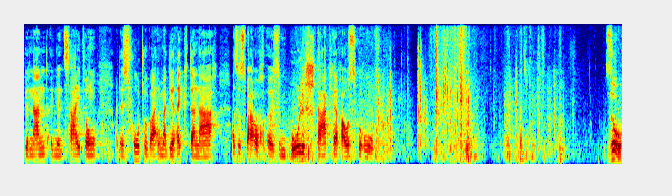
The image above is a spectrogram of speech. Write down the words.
genannt in den Zeitungen. Das Foto war immer direkt danach. Also es war auch äh, symbolisch stark herausgehoben. So,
